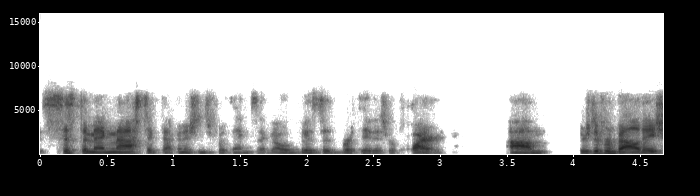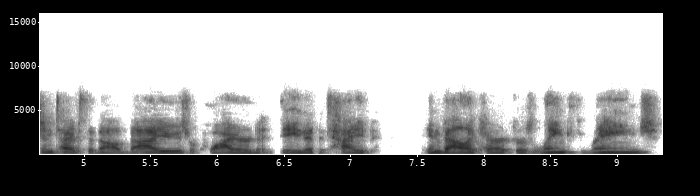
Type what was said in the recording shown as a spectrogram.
system agnostic definitions for things like, oh, business birth date is required. Um, there's different validation types, the valid values, required, a data type, invalid characters, length, range,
